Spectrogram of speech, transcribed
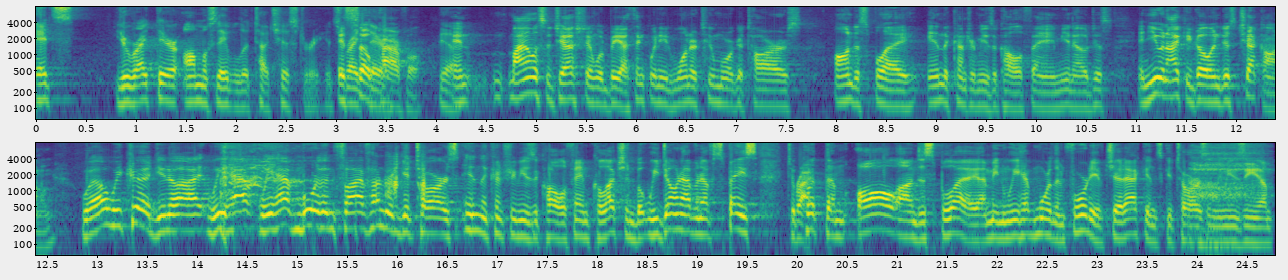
it's you're right there, almost able to touch history. It's, it's right so there. powerful. Yeah. And my only suggestion would be, I think we need one or two more guitars on display in the Country Music Hall of Fame. You know, just and you and I could go and just check on them. Well, we could. You know, I, we have we have more than 500 guitars in the Country Music Hall of Fame collection, but we don't have enough space to right. put them all on display. I mean, we have more than 40 of Chet Atkins guitars in the museum.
